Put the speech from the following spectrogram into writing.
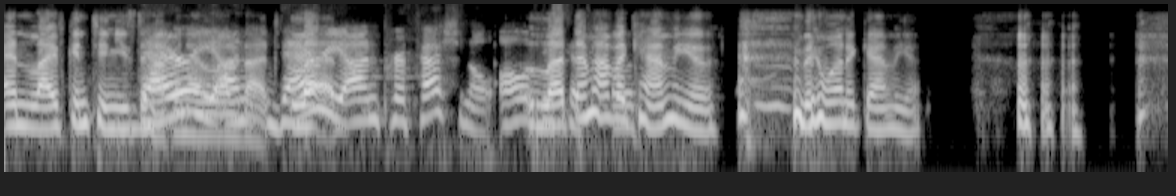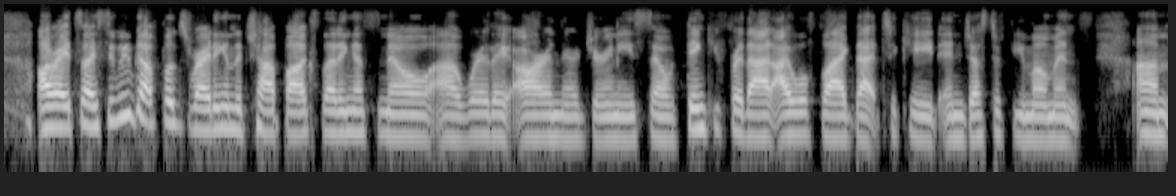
and life continues to very happen. Un- that. Very let, unprofessional. All let them have a cameo. they want a cameo. All right, so I see we've got folks writing in the chat box letting us know uh, where they are in their journey. So thank you for that. I will flag that to Kate in just a few moments um,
